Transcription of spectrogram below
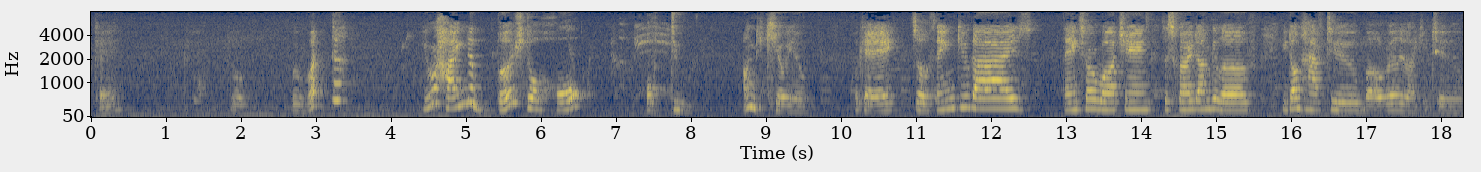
Okay. So, wait, what the? You were hiding the bush the whole? Oh, dude. I'm gonna kill you. Okay, so thank you guys. Thanks for watching. Subscribe down below. You don't have to, but I really like you to.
